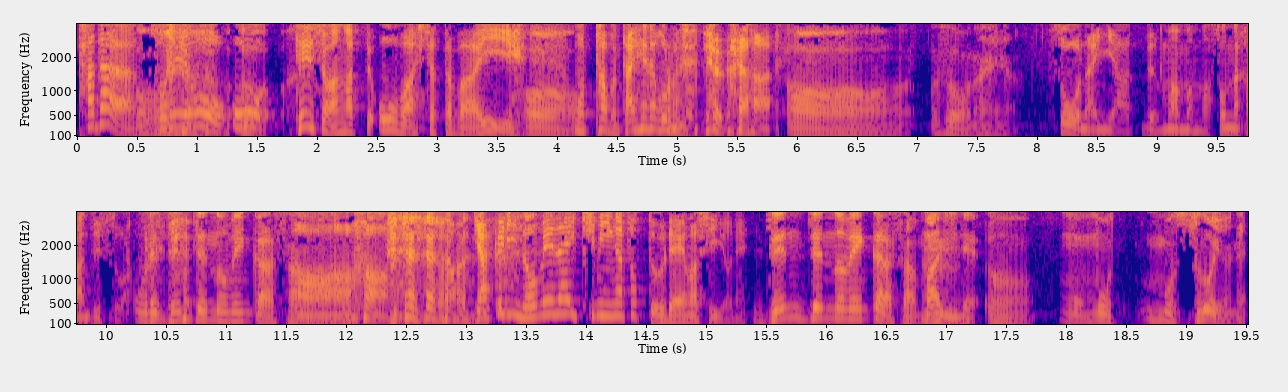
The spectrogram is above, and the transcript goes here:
ただそれを テンション上がってオーバーしちゃった場合もう多分大変なことになっちゃうから。ああそうなんや。そうなんやってまあまあまあそんな感じっすわ。俺全然飲めんからさ。逆に飲めない君がちょっと羨ましいよね。全然飲めんからさマジで、うん。もうもうもうすごいよね、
